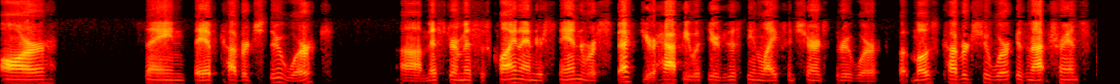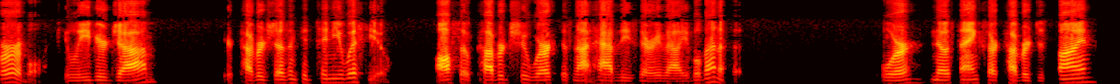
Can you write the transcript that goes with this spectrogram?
are saying they have coverage through work, uh, Mr. and Mrs. Klein, I understand and respect you're happy with your existing life insurance through work, but most coverage through work is not transferable. If you leave your job, your coverage doesn't continue with you. Also, coverage through work does not have these very valuable benefits. Or, no thanks, our coverage is fine.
